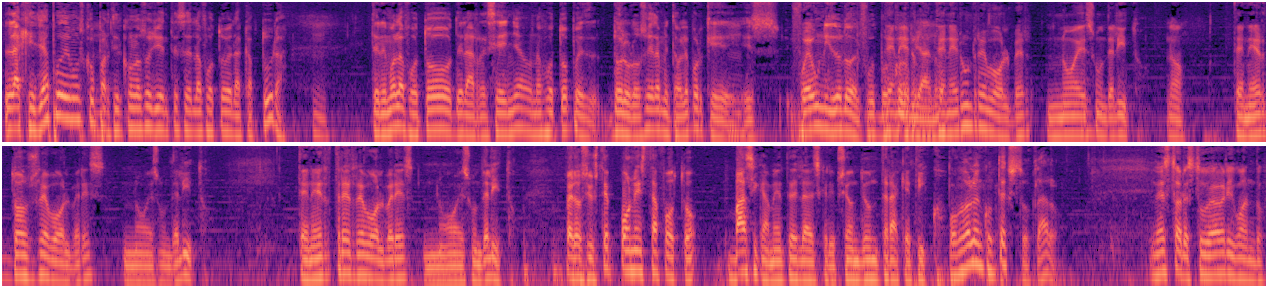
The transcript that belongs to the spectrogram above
La que ya podemos compartir con los oyentes es la foto de la captura. Tenemos la foto de la reseña, una foto pues dolorosa y lamentable porque es fue un ídolo del fútbol Tener, colombiano. tener un revólver no es un delito. No. Tener dos revólveres no es un delito. Tener tres revólveres no es un delito. Pero si usted pone esta foto, básicamente es la descripción de un traquetico. Póngalo en contexto, claro. Néstor, estuve averiguando.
